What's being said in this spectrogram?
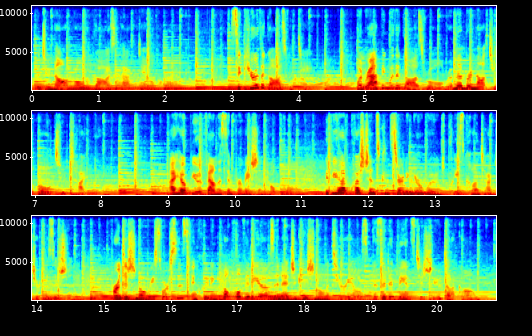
but do not roll the gauze back down the leg. Secure the gauze with tape. When wrapping with a gauze roll, remember not to roll too tightly. I hope you have found this information helpful. If you have questions concerning your wound, please contact your physician. For additional resources, including helpful videos and educational materials, visit advancedtissue.com.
